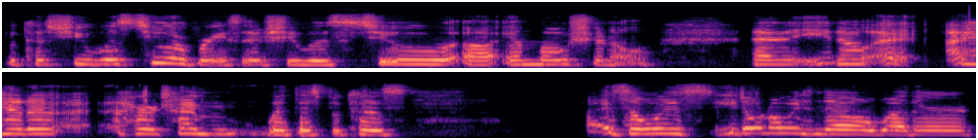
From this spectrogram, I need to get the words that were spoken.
because she was too abrasive, she was too uh, emotional. And, you know, I, I had a hard time with this because it's always, you don't always know whether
